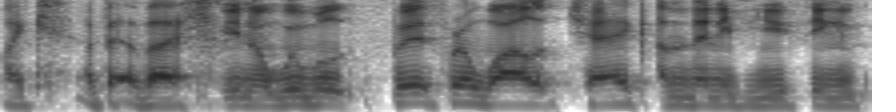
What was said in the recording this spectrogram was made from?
like a bit of both. You know, we will put it for a while, check, and then if you think,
